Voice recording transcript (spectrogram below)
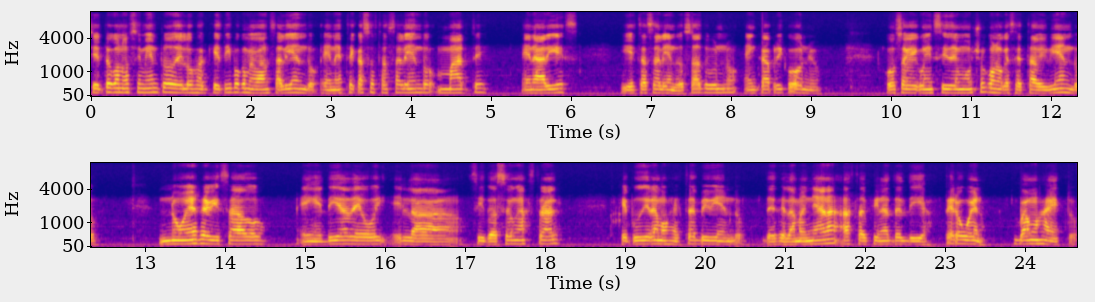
cierto conocimiento de los arquetipos que me van saliendo. En este caso está saliendo Marte en Aries y está saliendo Saturno en Capricornio, cosa que coincide mucho con lo que se está viviendo. No he revisado en el día de hoy la situación astral que pudiéramos estar viviendo desde la mañana hasta el final del día. Pero bueno, vamos a esto.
